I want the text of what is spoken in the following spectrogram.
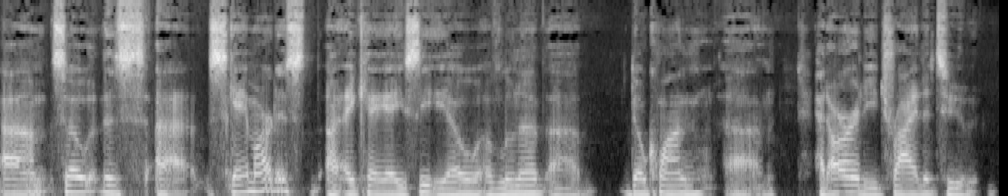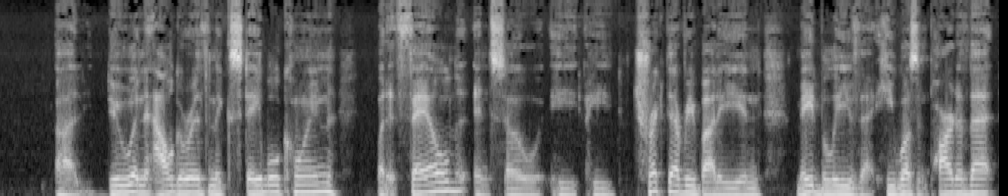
Um, so this uh, scam artist, uh, aka CEO of Luna, uh, Do Kwon, um, had already tried to uh, do an algorithmic stable coin, but it failed. And so he, he tricked everybody and made believe that he wasn't part of that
